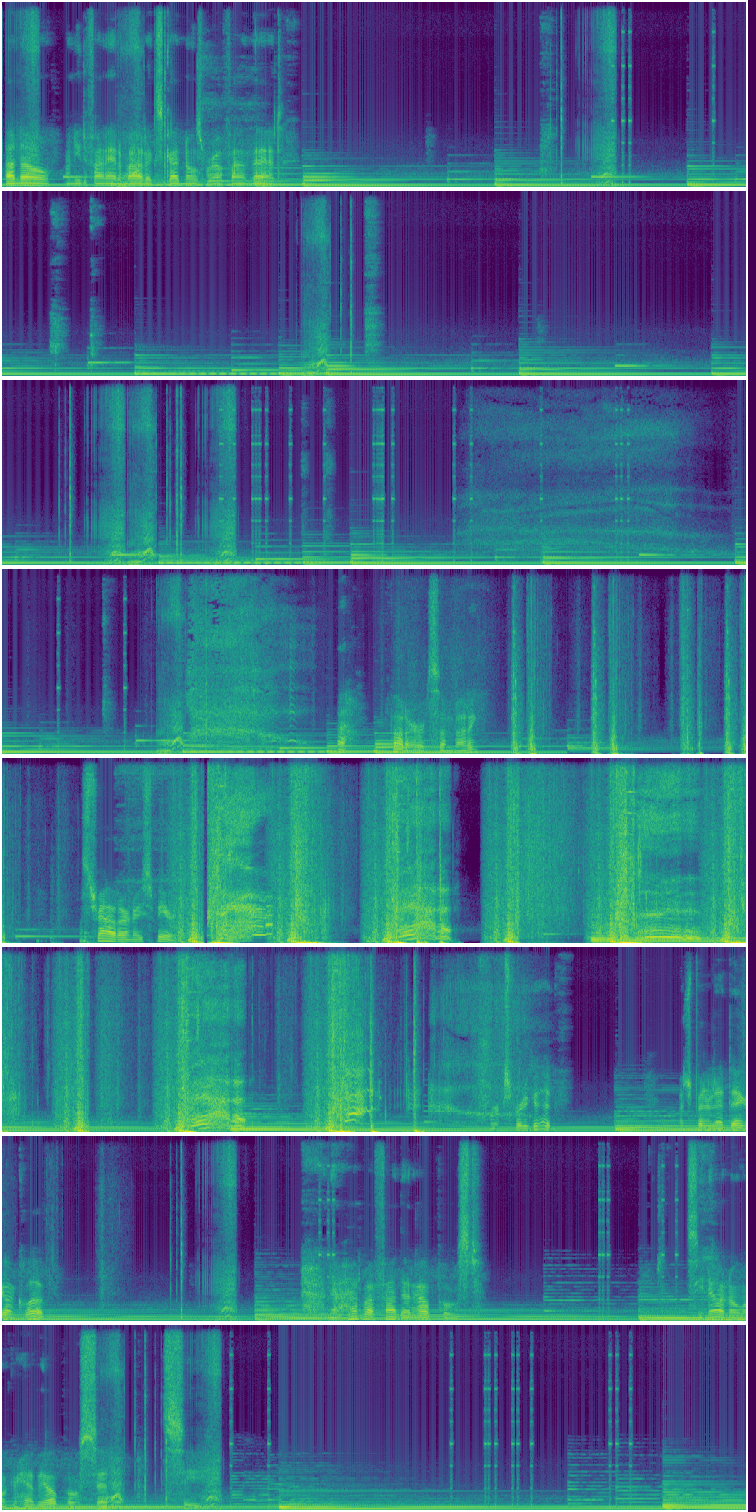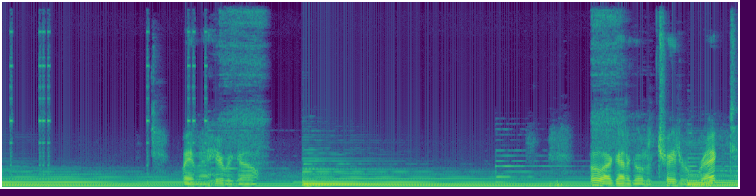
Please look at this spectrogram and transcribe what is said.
I know, I need to find antibiotics. God knows where I'll find that. Spear. Works pretty good. Much better than a daggone club. Now, how do I find that outpost? See, now I no longer have the outpost set Trader Rekt.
